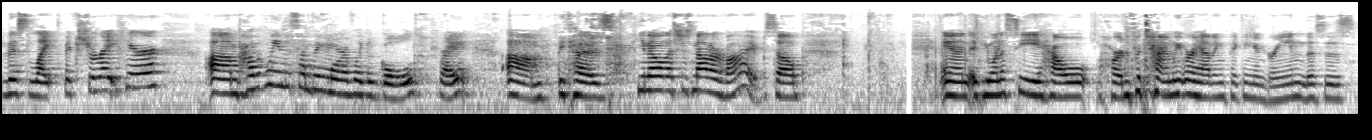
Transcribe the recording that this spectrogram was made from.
this light fixture right here. Um, probably into something more of like a gold, right? Um, because, you know, that's just not our vibe. So and if you want to see how hard of a time we were having picking a green, this is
